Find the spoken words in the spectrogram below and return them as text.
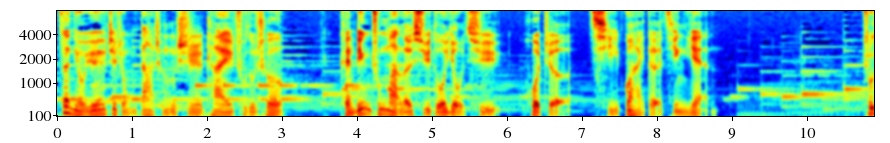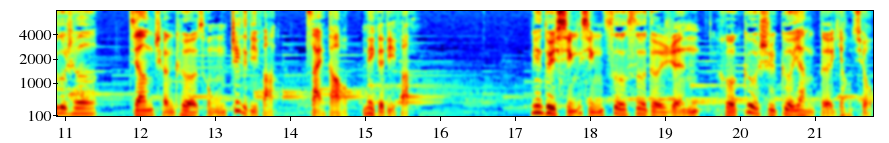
在纽约这种大城市开出租车，肯定充满了许多有趣或者奇怪的经验。出租车将乘客从这个地方载到那个地方，面对形形色色的人和各式各样的要求，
